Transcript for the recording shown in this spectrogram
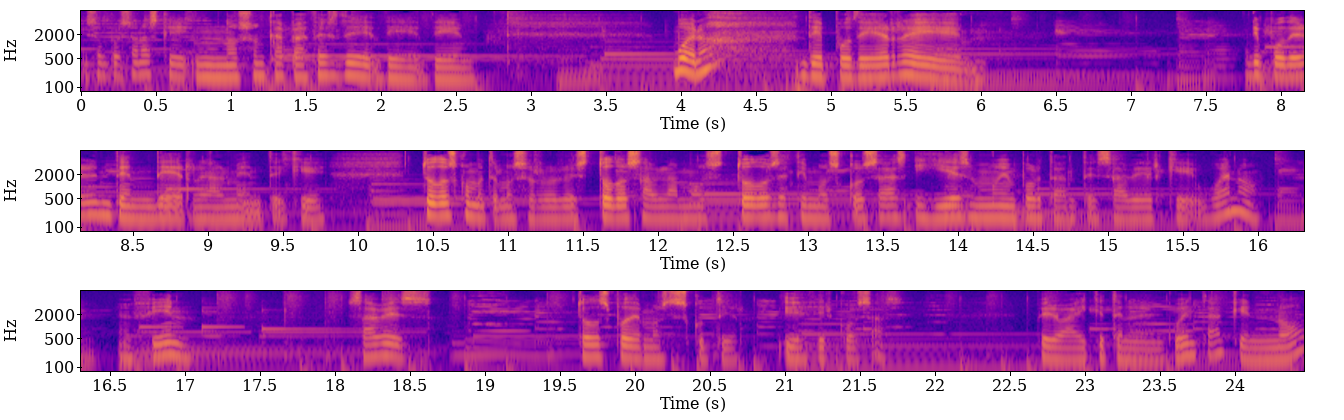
Y son personas que no son capaces de, bueno, de poder... Eh, de poder entender realmente que todos cometemos errores, todos hablamos, todos decimos cosas y es muy importante saber que, bueno, en fin, ¿sabes? Todos podemos discutir y decir cosas, pero hay que tener en cuenta que no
